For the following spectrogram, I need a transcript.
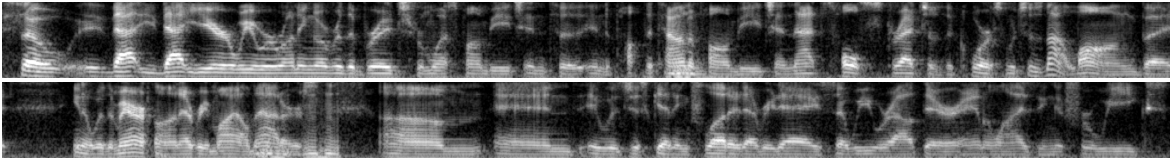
so uh, that that year we were running over the bridge from West Palm Beach into into Pa- the town of Palm Beach, and that whole stretch of the course, which is not long, but you know, with a marathon, every mile matters. Um, and it was just getting flooded every day, so we were out there analyzing it for weeks.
